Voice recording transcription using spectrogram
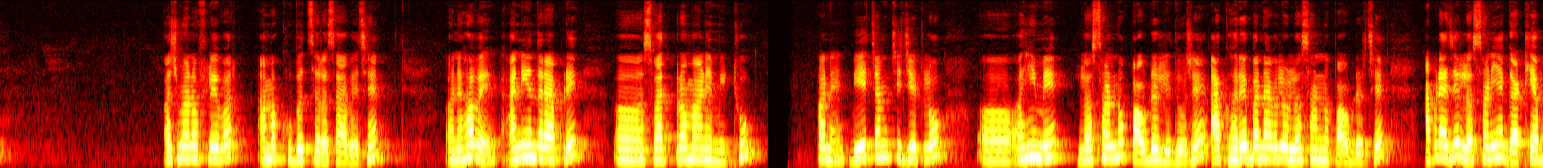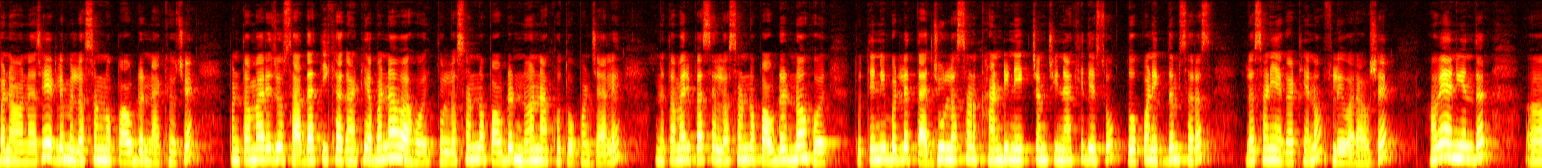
અજમાનો ફ્લેવર આમાં ખૂબ જ સરસ આવે છે. અને હવે આની અંદર આપણે સ્વાદ પ્રમાણે મીઠું અને બે ચમચી જેટલો અહીં મેં લસણનો પાવડર લીધો છે. આ ઘરે બનાવેલો લસણનો પાવડર છે. આપણે આજે લસણિયા ગાંઠિયા બનાવવાના છે એટલે મેં લસણનો પાવડર નાખ્યો છે. પણ તમારે જો સાદા તીખા ગાંઠિયા બનાવવા હોય તો લસણનો પાવડર ન નાખો તો પણ ચાલે. અને તમારી પાસે લસણનો પાવડર ન હોય તો તેની બદલે તાજું લસણ ખાંડીને એક ચમચી નાખી દેશો તો પણ એકદમ સરસ લસણિયા ગાંઠિયાનો ફ્લેવર આવશે. હવે આની અંદર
